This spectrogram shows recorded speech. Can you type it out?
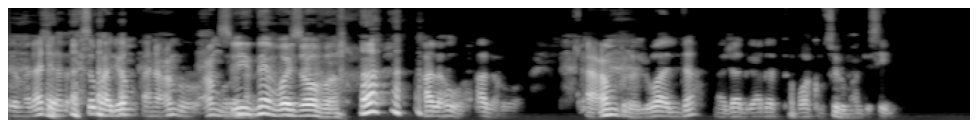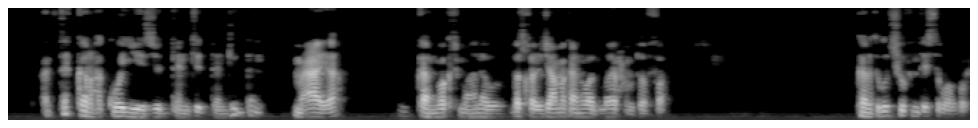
لما أجي أحسبها اليوم أنا عمر عمر في اثنين voice over هذا هو هذا هو. عمر الوالدة ما جات قالت أبغاكم تصيروا مهندسين. أتذكرها كويس جدا جدا جدا. معايا كان وقت ما أنا بدخل الجامعة كان والد الله يرحمه توفى. كانت تقول شوف انت إيش تبغى تروح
